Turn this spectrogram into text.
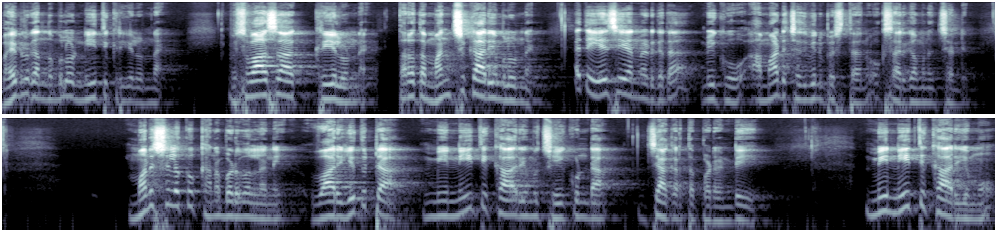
బైబిల్ గ్రంథంలో నీతి క్రియలు ఉన్నాయి. విశ్వాస క్రియలు ఉన్నాయి తర్వాత మంచి కార్యములు ఉన్నాయి అయితే ఏసీ అన్నాడు కదా మీకు ఆ మాట చదివి వినిపిస్తాను ఒకసారి గమనించండి. మనుషులకు కనబడవలనని వారి ఎదుట మీ నీతి కార్యము చేయకుండా జాగ్రత్త పడండి. మీ నీతి కార్యము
